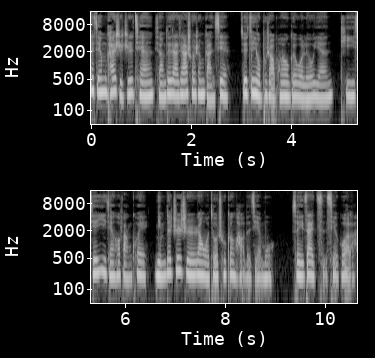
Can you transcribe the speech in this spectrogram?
在节目开始之前，想对大家说声感谢。最近有不少朋友给我留言，提一些意见和反馈，你们的支持让我做出更好的节目，所以在此谢过了。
